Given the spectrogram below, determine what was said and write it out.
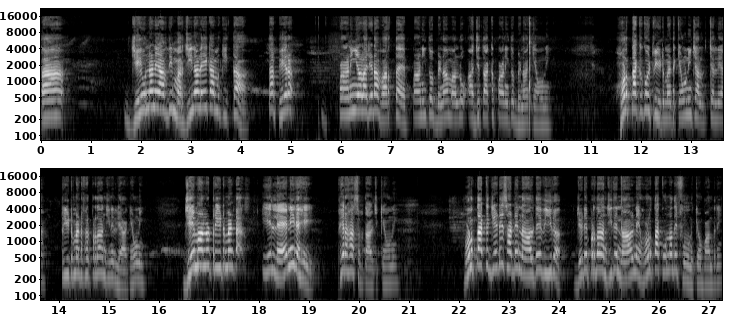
ਤਾਂ ਜੇ ਉਹਨਾਂ ਨੇ ਆਪਦੀ ਮਰਜ਼ੀ ਨਾਲ ਇਹ ਕੰਮ ਕੀਤਾ ਤਾਂ ਫਿਰ ਪਾਣੀ ਵਾਲਾ ਜਿਹੜਾ ਵਰਤ ਹੈ ਪਾਣੀ ਤੋਂ ਬਿਨਾ ਮੰਨ ਲਓ ਅੱਜ ਤੱਕ ਪਾਣੀ ਤੋਂ ਬਿਨਾ ਕਿਉਂ ਨਹੀਂ? ਹੁਣ ਤੱਕ ਕੋਈ ਟ੍ਰੀਟਮੈਂਟ ਕਿਉਂ ਨਹੀਂ ਚੱਲ ਚੱਲਿਆ? ਟ੍ਰੀਟਮੈਂਟ ਫਿਰ ਪ੍ਰਧਾਨ ਜੀ ਨੇ ਲਿਆ ਕਿਉਂ ਨਹੀਂ? ਜੇ ਮੰਨ ਲਓ ਟ੍ਰੀਟਮੈਂਟ ਇਹ ਲੈ ਨਹੀਂ ਰਹੇ ਫਿਰ ਹਸਪਤਾਲ 'ਚ ਕਿਉਂ ਨਹੀਂ? ਹੁਣ ਤੱਕ ਜਿਹੜੇ ਸਾਡੇ ਨਾਲ ਦੇ ਵੀਰ, ਜਿਹੜੇ ਪ੍ਰਧਾਨ ਜੀ ਦੇ ਨਾਲ ਨੇ, ਹੁਣ ਤੱਕ ਉਹਨਾਂ ਦੇ ਫੋਨ ਕਿਉਂ ਬੰਦ ਨੇ?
